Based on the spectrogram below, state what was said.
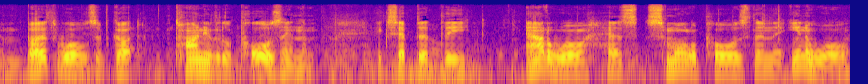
And both walls have got tiny little pores in them, except that the outer wall has smaller pores than the inner wall.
